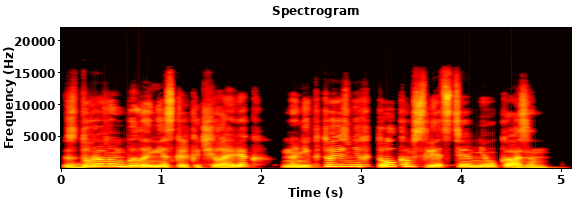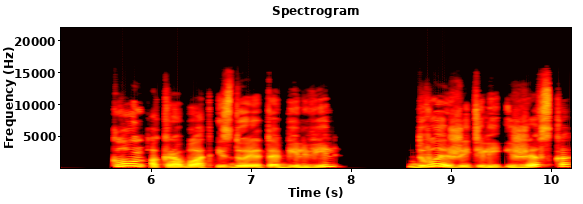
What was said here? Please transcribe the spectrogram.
С Дуровым было несколько человек, но никто из них толком следствием не указан клоун-акробат из дуэта Бильвиль, двое жителей Ижевска,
